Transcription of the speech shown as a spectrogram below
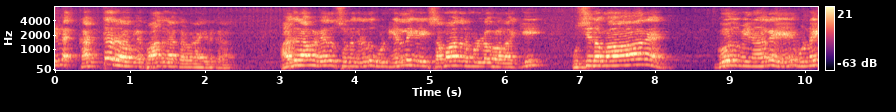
இல்லை. கர்த்தர் அவங்களை பாதுகாக்கிறவராக இருக்கிறார். அது இல்லாமல் வேதம் சொல்லுகிறது உன் எல்லைகளை சமாதானம் உள்ளவர்களாக்கி உசிதமான கோதுமையினாலே உன்னை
